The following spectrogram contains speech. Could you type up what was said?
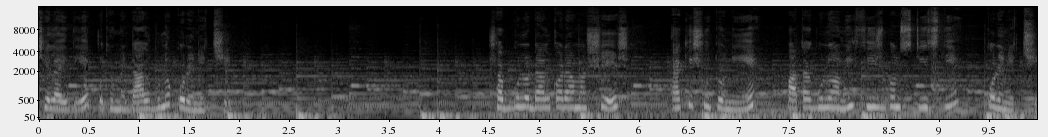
সেলাই দিয়ে প্রথমে ডালগুলো করে নিচ্ছি। সবগুলো ডাল করা আমার শেষ। একই সুতো নিয়ে পাতাগুলো আমি ফিশবন স্টিচ দিয়ে করে নিচ্ছি।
